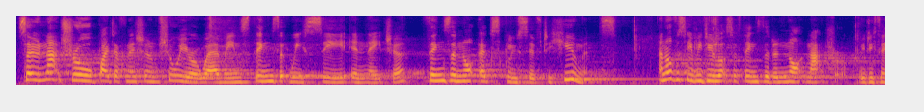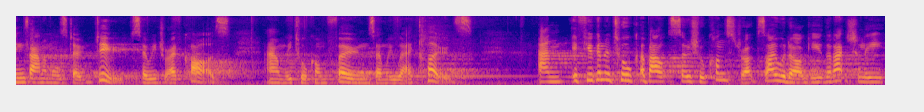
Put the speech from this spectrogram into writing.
So natural, by definition, I'm sure you're aware, means things that we see in nature, things that are not exclusive to humans. And obviously we do lots of things that are not natural. We do things animals don't do. So we drive cars, and we talk on phones, and we wear clothes. And if you're going to talk about social constructs, I would argue that actually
